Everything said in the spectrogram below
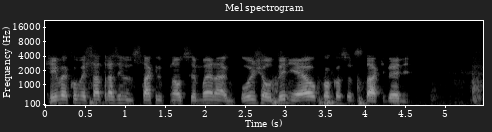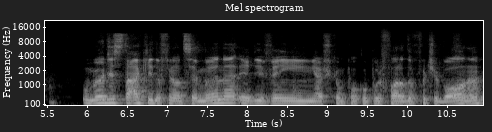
Quem vai começar trazendo o destaque do final de semana hoje é o Daniel. Qual que é o seu destaque, Dani? O meu destaque do final de semana, ele vem, acho que um pouco por fora do futebol, né?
